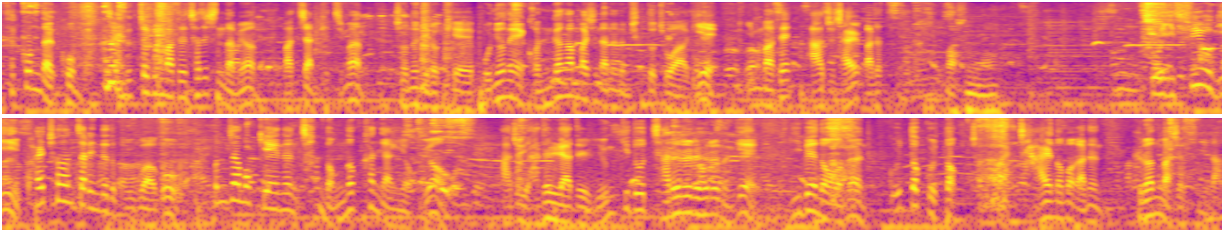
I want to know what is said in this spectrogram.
새콤달콤 자극적인 맛을 찾으신다면 맞지 않겠지만 저는 이렇게 본연의 건강한 맛이 나는 음식도 좋아하기에 입맛에 아주 잘 맞았습니다. 맛있네. 또 이 수육이 8,000원짜리인데도 불구하고 혼자 먹기에는 참 넉넉한 양이었고요. 아주 야들야들 윤기도 자르르 흐르는 게 입에 넣으면 꿀떡꿀떡 정말 잘 넘어가는 그런 맛이었습니다.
